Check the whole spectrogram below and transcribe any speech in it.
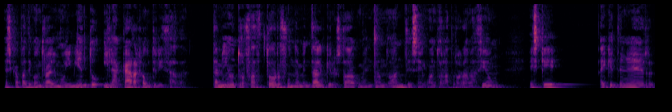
Es capaz de controlar el movimiento y la carga utilizada. También otro factor fundamental que lo estaba comentando antes en cuanto a la programación es que hay que tener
